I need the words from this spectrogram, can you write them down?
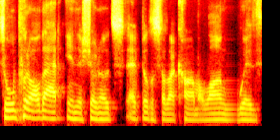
So we'll put all that in the show notes at builttosell.com along with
